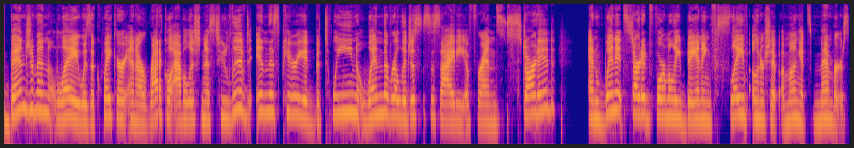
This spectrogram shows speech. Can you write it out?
Benjamin Lay was a Quaker and a radical abolitionist who lived in this period between when the Religious Society of Friends started and when it started formally banning slave ownership among its members.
